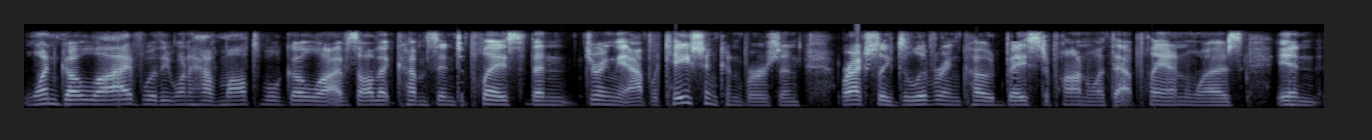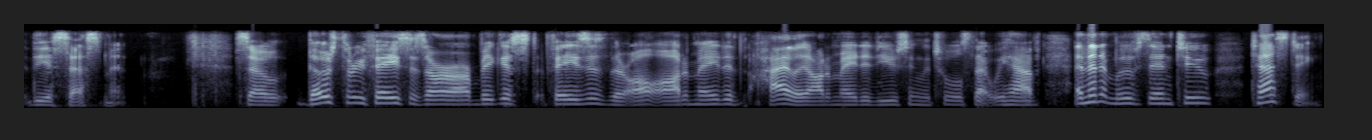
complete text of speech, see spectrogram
one go live, whether you want to have multiple go lives, all that comes into place. Then during the application conversion, we're actually delivering code based upon what that plan was in the assessment. So those three phases are our biggest phases. They're all automated, highly automated using the tools that we have. And then it moves into testing.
